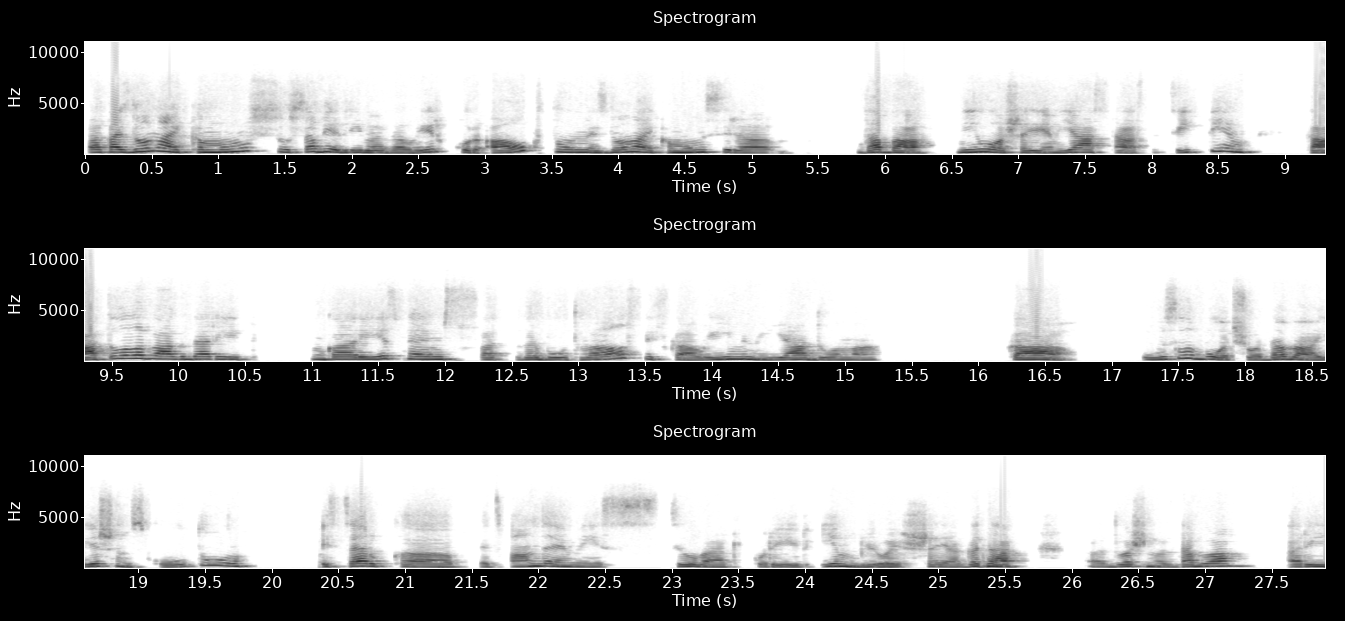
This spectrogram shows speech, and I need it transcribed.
Tā kā es domāju, ka mūsu sabiedrībai vēl ir kur augt, un es domāju, ka mums ir dabā mīlošajiem jāstāsta citiem, kā to labāk darīt, un kā arī iespējams pat varbūt valstiskā līmenī jādomā, kā uzlabot šo dabā iešanas kultūru. Es ceru, ka pēc pandēmijas cilvēki, kuri ir iemigļojuši šajā gadā došanos dabā, arī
